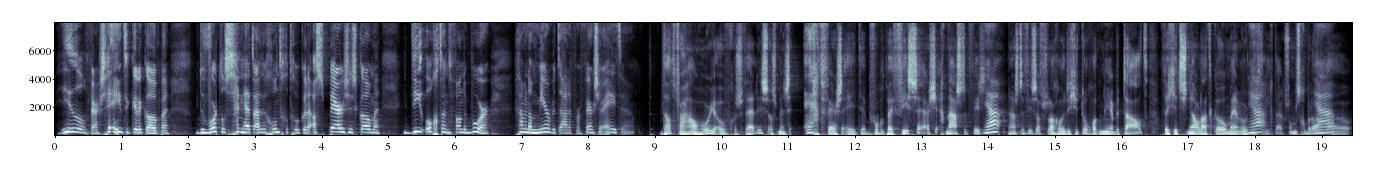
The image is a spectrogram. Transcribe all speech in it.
heel vers eten kunnen kopen, de wortels zijn net uit de grond getrokken, de asperges komen die ochtend van de boer, gaan we dan meer betalen voor verser eten? Dat verhaal hoor je overigens wel eens als mensen echt vers eten. Bijvoorbeeld bij vissen, als je echt naast de, vis, ja. naast de visafslag hoort, dat je toch wat meer betaalt. Of dat je het snel laat komen. Hè. Wordt ja. het vliegtuig soms gebracht. Ja. Oh,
